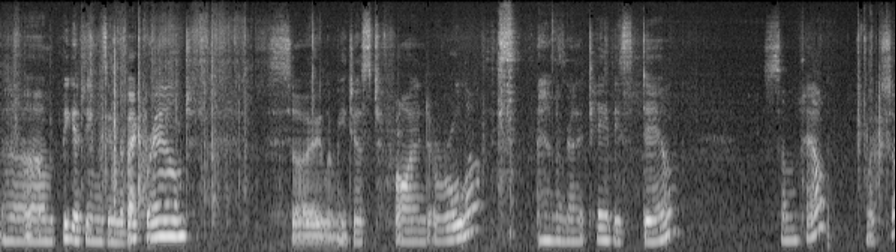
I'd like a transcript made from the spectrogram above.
Um, bigger things in the background. So let me just find a ruler. And I'm going to tear this down somehow, like so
